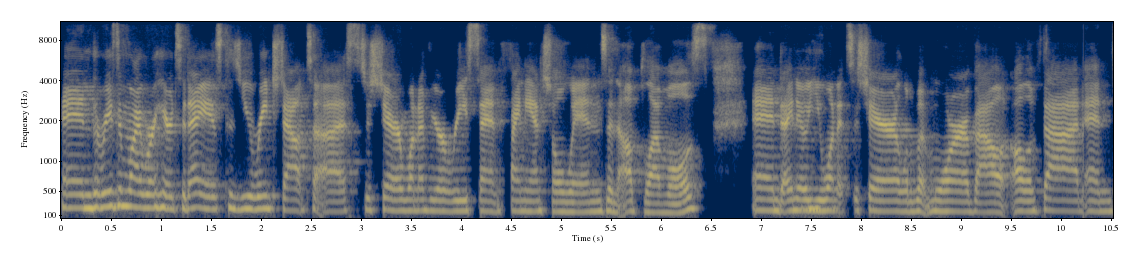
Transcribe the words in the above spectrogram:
And the reason why we're here today is because you reached out to us to share one of your recent financial wins and up levels. And I know you mm-hmm. wanted to share a little bit more about all of that and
